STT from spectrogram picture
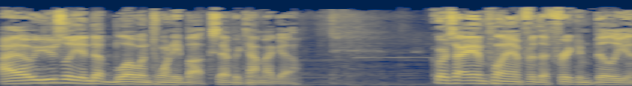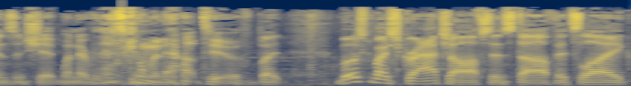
I usually end up blowing 20 bucks every time I go. Of course, I am playing for the freaking billions and shit whenever that's coming out too. But most of my scratch offs and stuff, it's like,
